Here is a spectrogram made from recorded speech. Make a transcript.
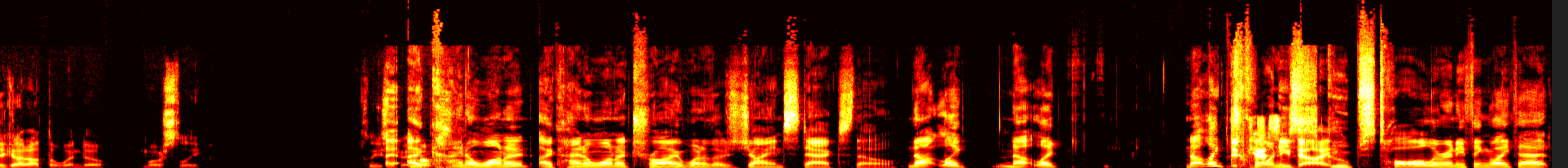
It got out the window mostly. Please. I. I kind of want to. I kind of want to try one of those giant stacks, though. Not like, not like, not like Did Cassie twenty die? scoops tall or anything like that.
